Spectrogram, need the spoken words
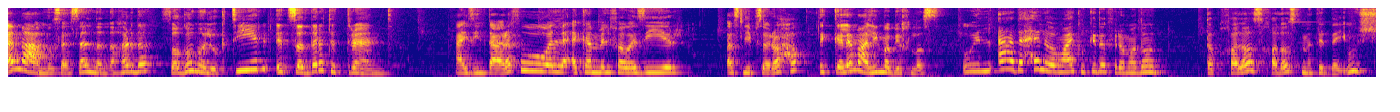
أما عن مسلسلنا النهاردة فجمله كتير اتصدرت الترند. عايزين تعرفوا ولا أكمل فوازير؟ أصلي بصراحة الكلام عليه ما بيخلص. والقعدة حلوة معاكم كده في رمضان. طب خلاص خلاص ما تتضايقوش.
